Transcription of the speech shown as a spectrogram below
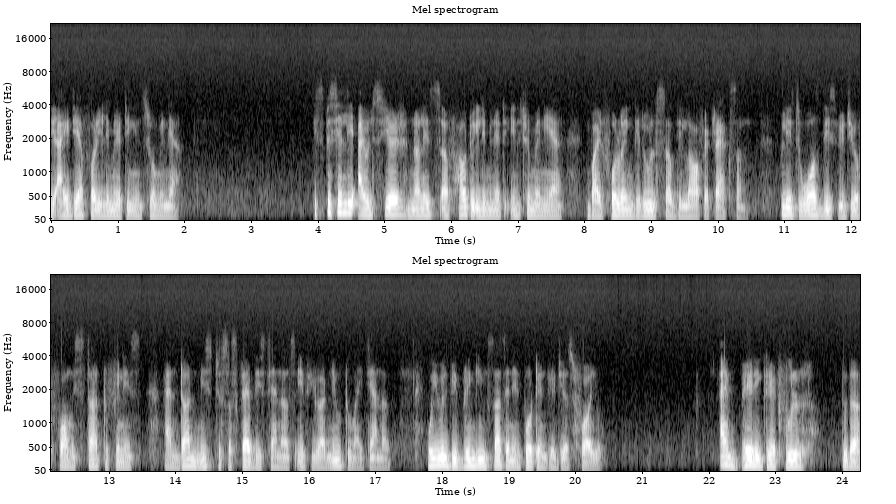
the idea for eliminating insomnia. Especially, I will share knowledge of how to eliminate insomnia by following the rules of the law of attraction. Please watch this video from start to finish and don't miss to subscribe these channels if you are new to my channel. We will be bringing such an important videos for you. I am very grateful to the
